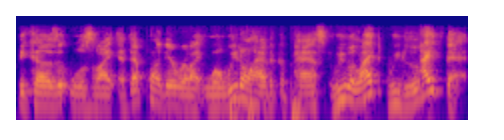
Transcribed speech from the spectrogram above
because it was like at that point they were like, well, we don't have the capacity. We would like we like that.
